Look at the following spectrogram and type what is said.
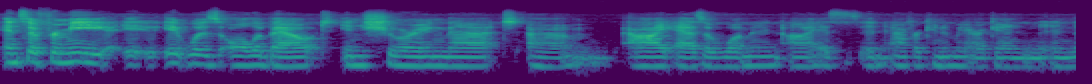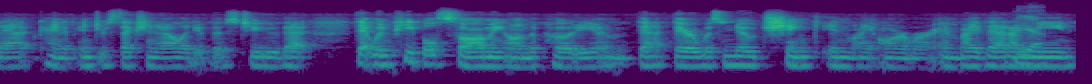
and so for me it, it was all about ensuring that um, i as a woman i as an african american and that kind of intersectionality of those two that that when people saw me on the podium that there was no chink in my armor and by that i Yeah. mean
